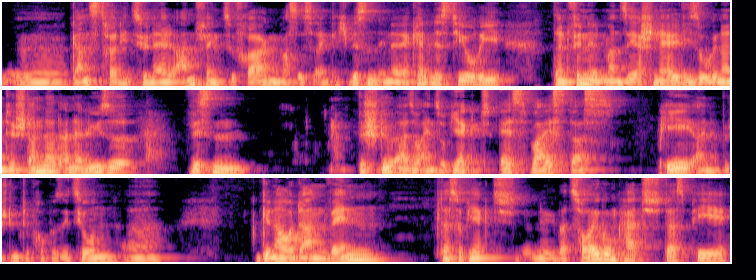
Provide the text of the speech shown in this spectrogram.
äh, ganz traditionell anfängt zu fragen, was ist eigentlich Wissen in der Erkenntnistheorie, dann findet man sehr schnell die sogenannte Standardanalyse. Wissen also ein Subjekt S weiß das P, eine bestimmte Proposition, äh, genau dann, wenn das Subjekt eine Überzeugung hat, dass P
